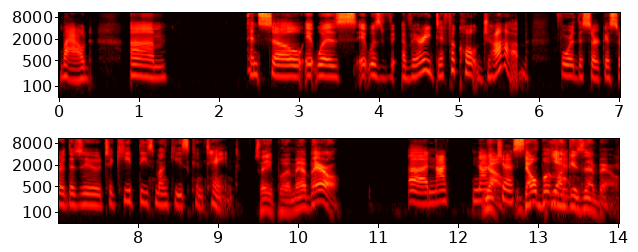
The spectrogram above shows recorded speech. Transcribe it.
loud. Um and so it was it was a very difficult job for the circus or the zoo to keep these monkeys contained. So you put them in a barrel. uh not not no, just don't put yet. monkeys in a barrel.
